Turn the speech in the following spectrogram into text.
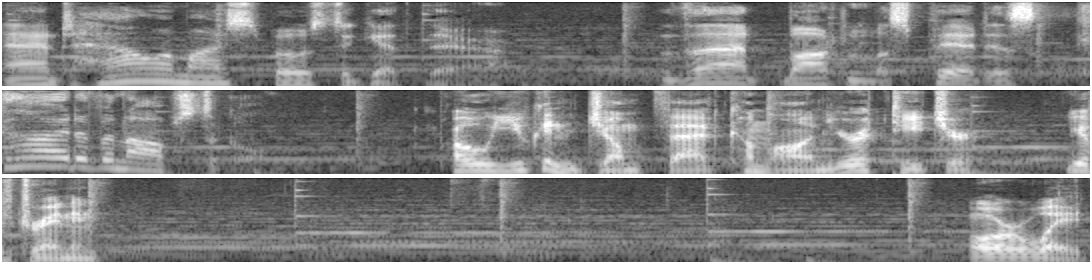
And how am I supposed to get there? That bottomless pit is kind of an obstacle. Oh, you can jump that. Come on, you're a teacher. You have training. Or wait,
